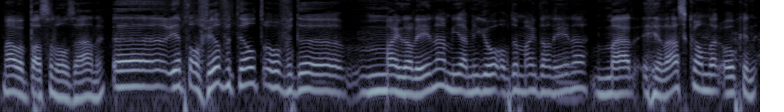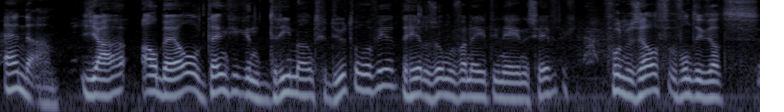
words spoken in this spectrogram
Maar we passen ons aan. Hè. Uh, je hebt al veel verteld over de Magdalena, Mi Amigo op de Magdalena. Maar helaas kwam daar ook een einde aan. Ja, al bij al denk ik een drie maand geduurd ongeveer. De hele zomer van 1979. Voor mezelf vond ik dat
